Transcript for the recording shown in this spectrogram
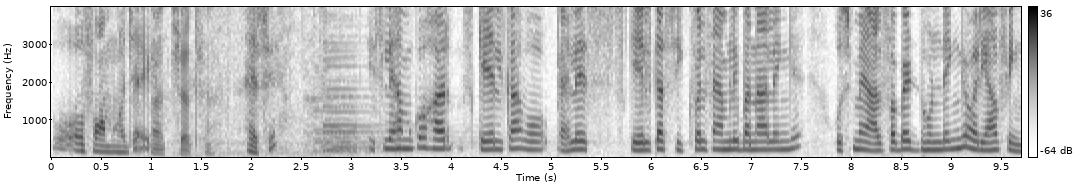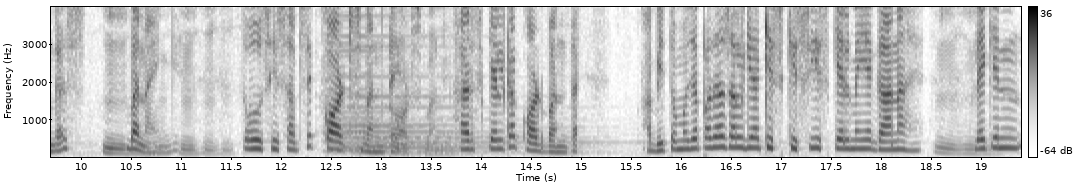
वो फॉर्म हो जाएगा। अच्छा अच्छा। ऐसे। इसलिए हमको हर स्केल का वो पहले स्केल का सीक्वल फैमिली बना लेंगे। उसमें अल्फ़ाबेट ढूंढेंगे और यहाँ फिंगर्स हम्म, बनाएँगे। हम्म, हम्म, हम्म, तो उस हिसाब से कॉर्ड्स बनते हैं। हर स्केल का कॉर्ड बनता है। अभी तो मुझे पता चल गया किस किसी स्केल में ये गाना है। लेकिन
